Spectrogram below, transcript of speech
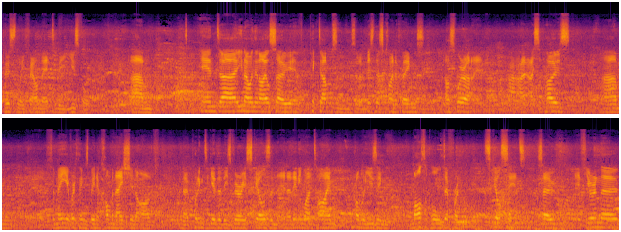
personally found that to be useful. Um, and, uh, you know, and then I also have picked up some sort of business kind of things elsewhere. I, I, I suppose um, for me, everything's been a combination of you know putting together these various skills, and, and at any one time, probably using multiple different skill sets. So if you're in the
